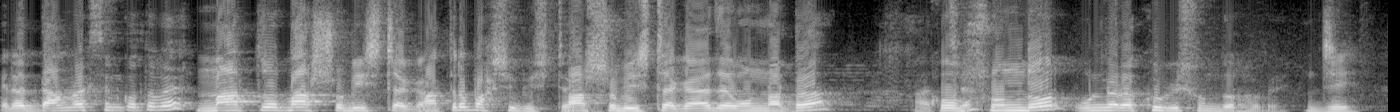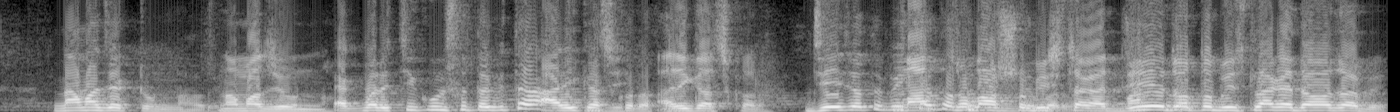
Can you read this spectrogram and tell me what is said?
এটার দাম রাখছেন কত ভাই? মাত্র পাঁচশো বিশ টাকা। মাত্র পাঁচশো বিশ টাকা। পাঁচশো বিশ টাকা যে খুব আচ্ছা। সুন্দর। খুবই সুন্দর হবে। জি। নামাজে একটা উন্না হবে। নামাজে উন্ন। একবারে চিকুন সুতার ভিতরে আরি কাজ করা আর কাজ করো। যে যত পিস মাত্র পাঁচশো বিশ টাকা। যে যত বিশ দেওয়া যাবে।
